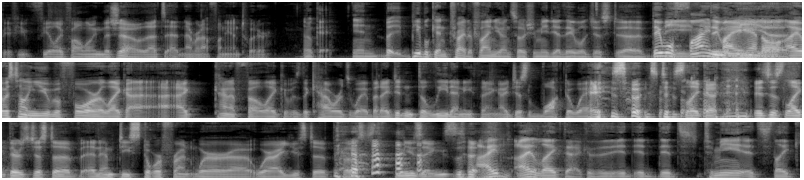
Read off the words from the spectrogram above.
if you feel like following the show, that's at Never Not Funny on Twitter. Okay. And but people can try to find you on social media. They will just uh, They will be- find they will my be, handle. uh, I was telling you before, like I, I I kind of felt like it was the coward's way, but I didn't delete anything. I just walked away. so it's just like a, it's just like there's just a an empty storefront where uh, where I used to post musings. I I like that because it, it it's to me it's like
